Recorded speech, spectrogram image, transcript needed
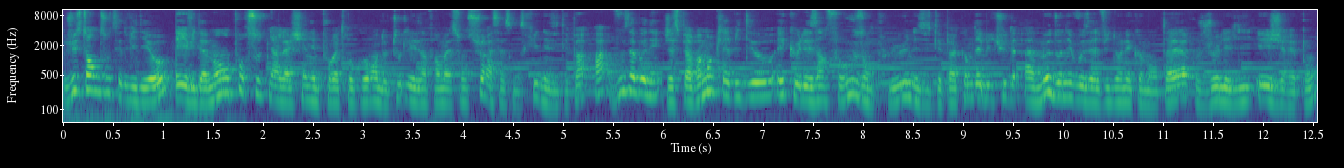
juste en dessous de cette vidéo. Et évidemment, pour soutenir la chaîne et pour être au courant de toutes les informations sur Assassin's Creed, n'hésitez pas à vous abonner. J'espère vraiment que la vidéo et que les infos vous ont plu, n'hésitez pas comme d'habitude à me donner vos avis dans les commentaires, je les lis et j'y réponds.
